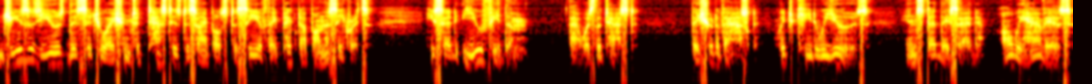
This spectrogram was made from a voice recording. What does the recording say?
Jesus used this situation to test his disciples to see if they picked up on the secrets. He said, You feed them. That was the test. They should have asked, Which key do we use? Instead, they said, All we have is.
